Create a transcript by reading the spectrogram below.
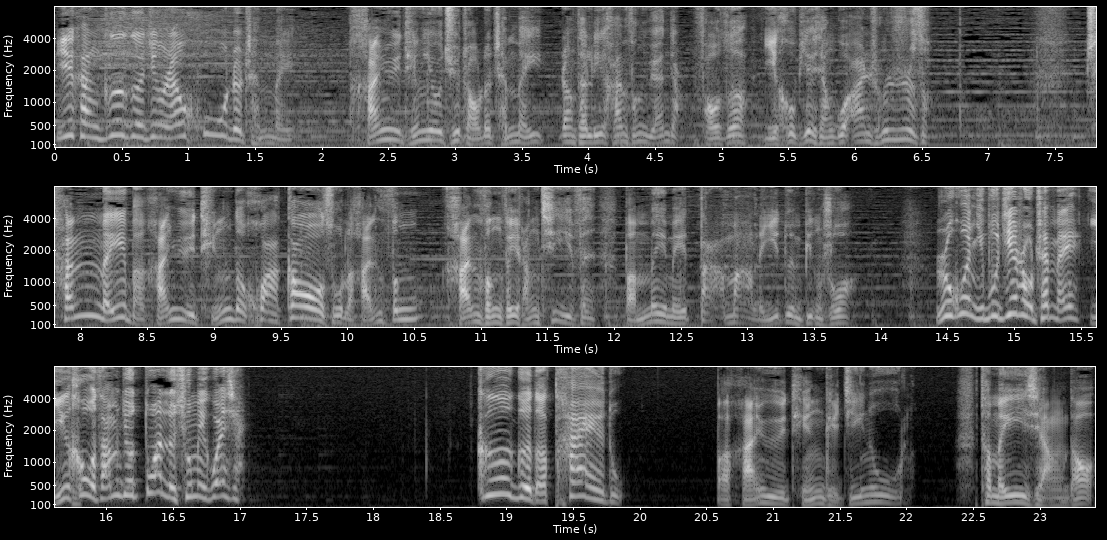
一看哥哥竟然护着陈梅。韩玉婷又去找了陈梅，让她离韩风远点，否则以后别想过安生日子。陈梅把韩玉婷的话告诉了韩风，韩风非常气愤，把妹妹大骂了一顿，并说：“如果你不接受陈梅，以后咱们就断了兄妹关系。”哥哥的态度把韩玉婷给激怒了。他没想到，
